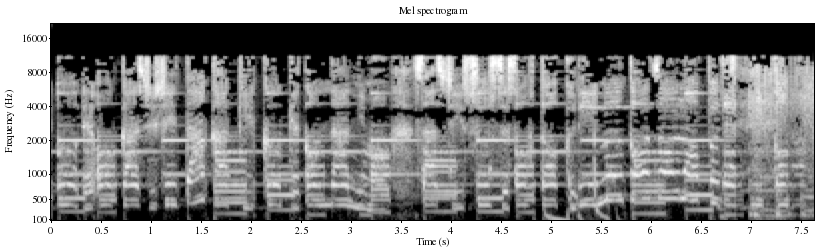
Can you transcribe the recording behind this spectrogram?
腕を貸ししたかきくけこんなにもさしすせソフトクリームゴーザラップで一個。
